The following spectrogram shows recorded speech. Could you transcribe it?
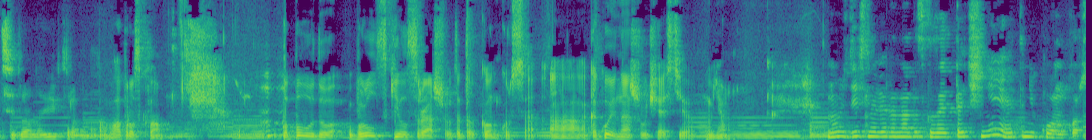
Светлана Викторовна. Вопрос к вам. По поводу WorldSkills Russia, вот этого конкурса, а какое наше участие в нем? Ну, здесь, наверное, надо сказать точнее, это не конкурс,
